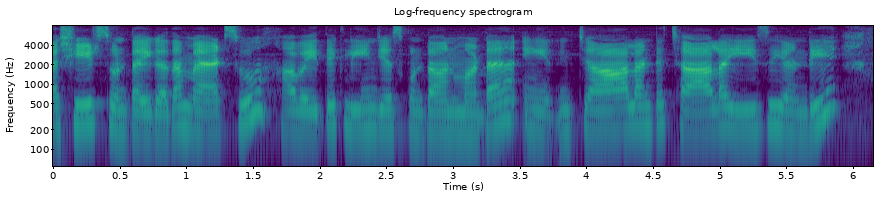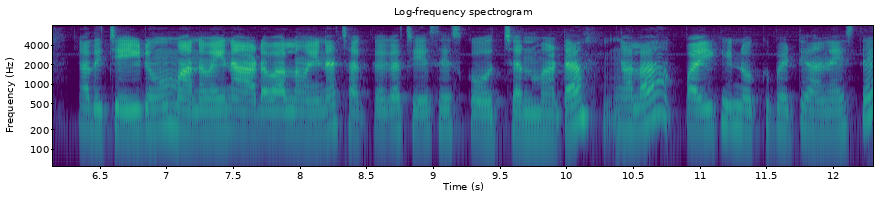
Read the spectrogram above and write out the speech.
ఆ షీట్స్ ఉంటాయి కదా మ్యాట్స్ అవైతే క్లీన్ చేసుకుంటాం అనమాట చాలా అంటే చాలా ఈజీ అండి. అది చేయడం మనమైనా ఆడవాళ్ళమైనా చక్కగా చేసేసుకోవచ్చు అనమాట అలా పైకి నొక్కు పెట్టి అనేస్తే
